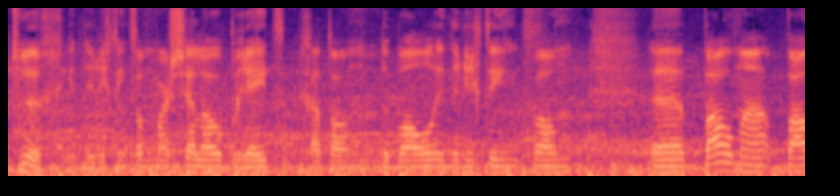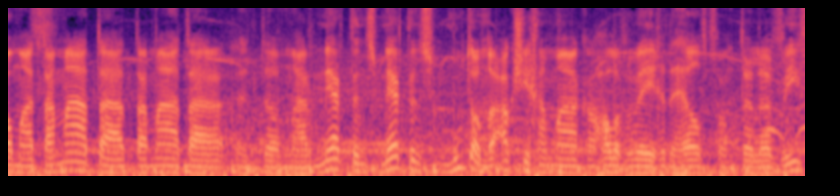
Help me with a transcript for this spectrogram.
terug in de richting van Marcelo. Breed gaat dan de bal in de richting van... Bauma, Bauma, Tamata, Tamata dan naar Mertens. Mertens moet dan de actie gaan maken halverwege de helft van Tel Aviv.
